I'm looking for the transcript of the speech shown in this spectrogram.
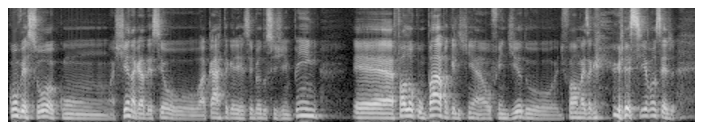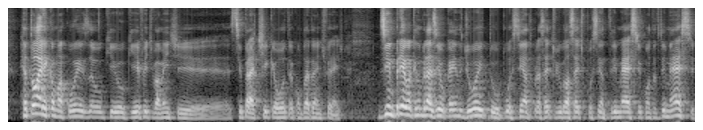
Conversou com a China, agradeceu a carta que ele recebeu do Xi Jinping. É, falou com o Papa, que ele tinha ofendido de forma mais agressiva, ou seja, Retórica é uma coisa, o que, o que efetivamente se pratica é outra completamente diferente. Desemprego aqui no Brasil caindo de 8% para 7,7% trimestre contra trimestre,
